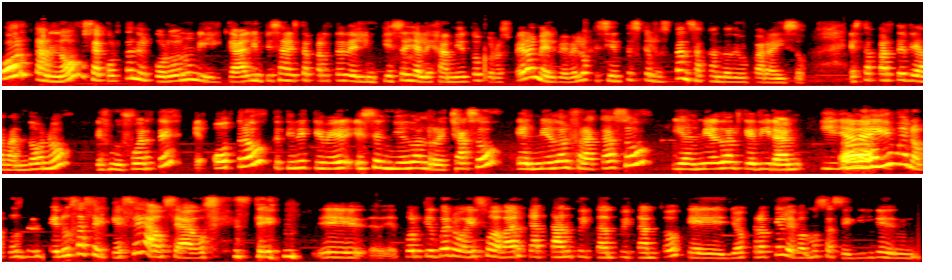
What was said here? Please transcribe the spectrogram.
cortan, ¿no? O sea, cortan el cordón umbilical y empiezan esta parte de limpieza y alejamiento, pero espérame, el bebé lo que siente es que lo están sacando de un paraíso. Esta parte de abandono es muy fuerte. Otro que tiene que ver es el miedo al rechazo, el miedo al fracaso y el miedo al que dirán. Y ya de ah. ahí, bueno, pues que no usas el que sea, o sea, o este, eh, porque bueno, eso abarca tanto y tanto y tanto que yo creo que le vamos a seguir en...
